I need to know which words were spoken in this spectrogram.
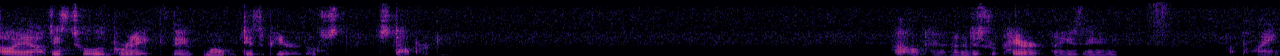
Oh yeah, these tools break, they won't disappear. They'll just stop working. Oh, okay. I can just repair it by using a plank.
